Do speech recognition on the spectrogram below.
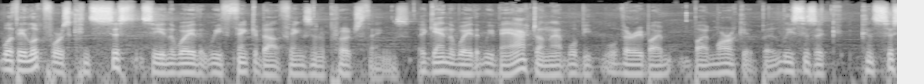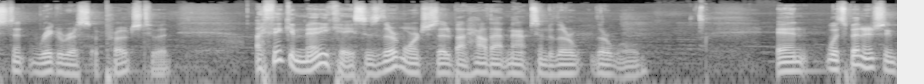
what they look for is consistency in the way that we think about things and approach things. Again, the way that we may act on that will be will vary by by market, but at least there's a consistent, rigorous approach to it. I think in many cases they're more interested about how that maps into their their world. And what's been an interesting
